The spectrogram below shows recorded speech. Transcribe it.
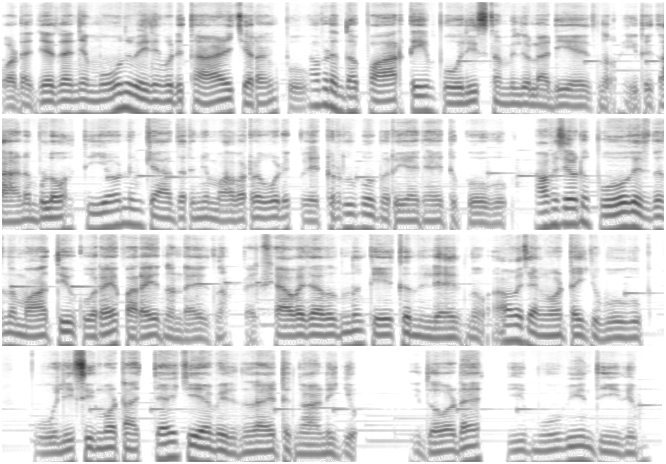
ഉടനെ തന്നെ മൂന്ന് പേരും കൂടി താഴേക്ക് ഇറങ്ങിപ്പോകും. അവിടെ എന്തോ പാർട്ടിയും പോലീസ് തമ്മിലുള്ള അടിയായിരുന്നു. ഇത് കാണുമ്പോഴോ തിയോണും ക്യാദറിനും അവരുടെ കൂടെ പെട്രോൾ പമ്പ് എറിയാനായിട്ട് പോകും. അവരോട് പോകരുതെന്ന് മാത്യു കുറെ പറയുന്നുണ്ടായിരുന്നു. പക്ഷെ അവരതൊന്നും കേൾക്കുന്നില്ലായിരുന്നു. അവരങ്ങോട്ടേക്ക് പോകും. പോലീസ് ഇങ്ങോട്ട് അറ്റാക്ക് ചെയ്യാൻ വരുന്നതായിട്ട് കാണിക്കും. ഇതോടെ ഈ മൂവിയും തീരും.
